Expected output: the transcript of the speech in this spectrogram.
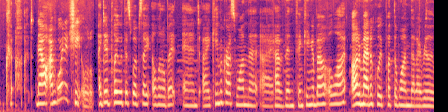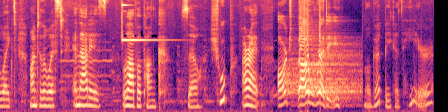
god. Now I'm going to cheat a little. I did play with this website a little bit and I came across one that I have been thinking about a lot. Automatically put the one that I really liked onto the list and that is Lava Punk. So, swoop. All right. Art thou ready? Well, good because here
